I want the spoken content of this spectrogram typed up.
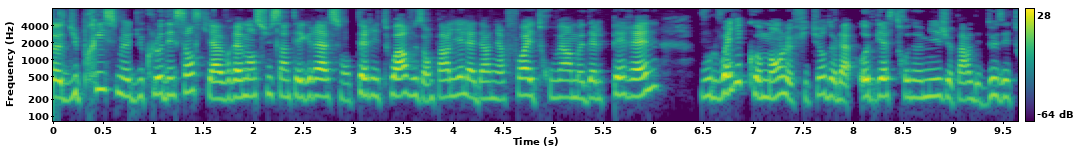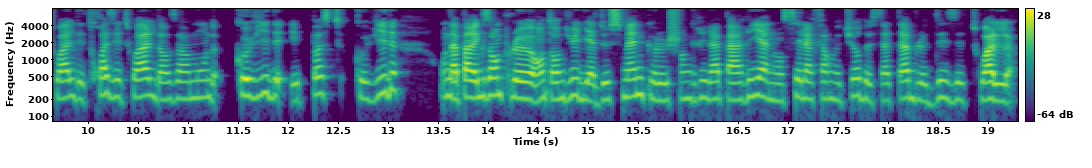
euh, du prisme du Clos d'Essence qui a vraiment su s'intégrer à son territoire, vous en parliez la dernière fois et trouver un modèle pérenne, vous le voyez comment le futur de la haute gastronomie, je parle des deux étoiles, des trois étoiles, dans un monde Covid et post-Covid On a par exemple entendu il y a deux semaines que le Shangri-La Paris annonçait la fermeture de sa table des étoiles.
